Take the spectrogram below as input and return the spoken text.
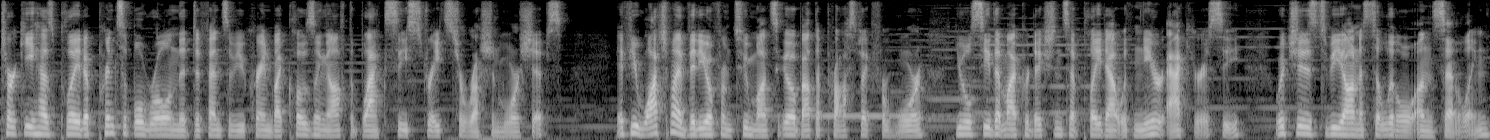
Turkey has played a principal role in the defense of Ukraine by closing off the Black Sea Straits to Russian warships. If you watched my video from two months ago about the prospect for war, you will see that my predictions have played out with near accuracy, which is, to be honest, a little unsettling.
